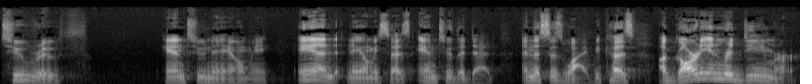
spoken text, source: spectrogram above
to Ruth and to Naomi. And Naomi says, and to the dead. And this is why. Because a guardian redeemer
